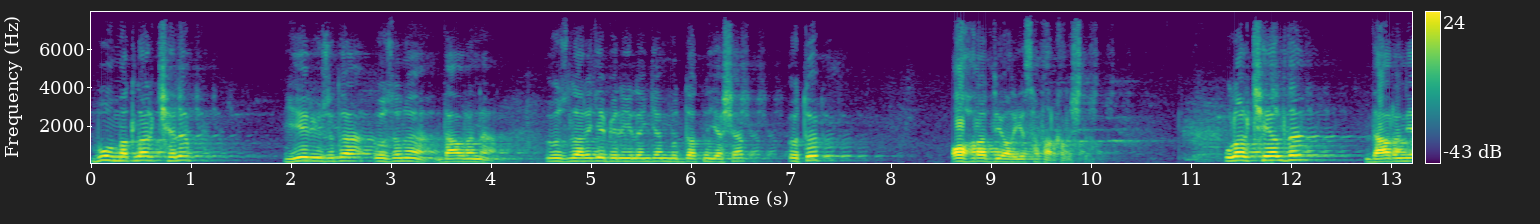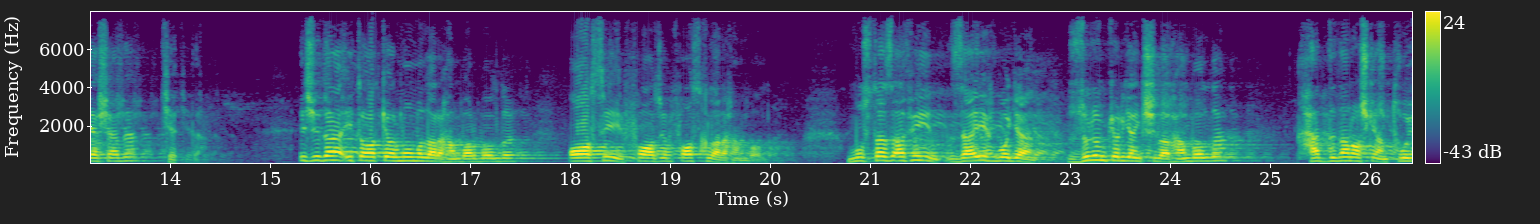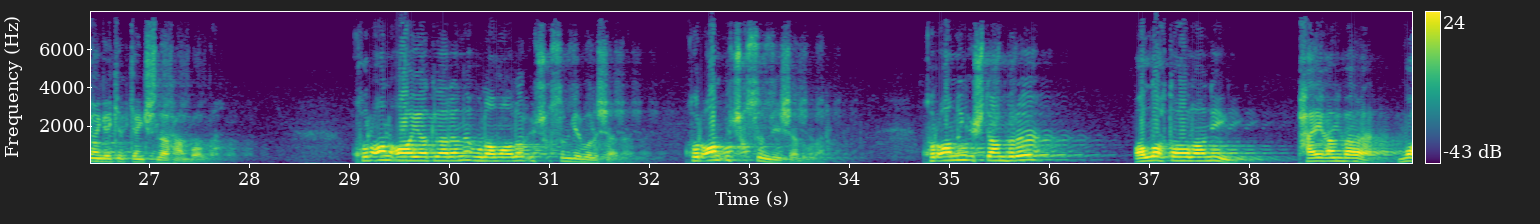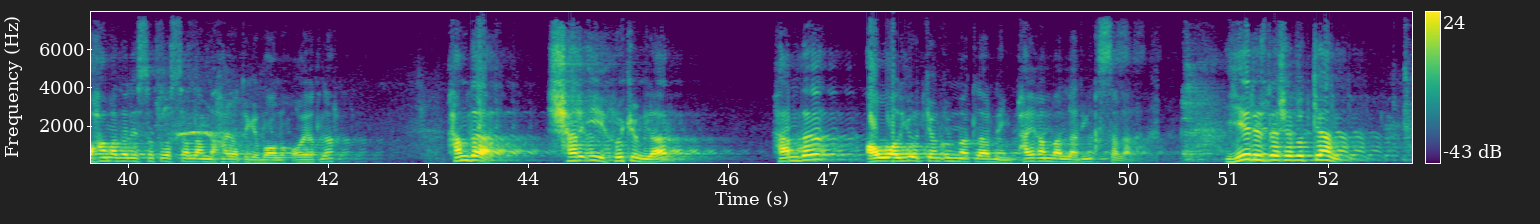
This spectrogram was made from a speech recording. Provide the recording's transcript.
Bu ummatlar kelib yer yuzida o'zini davrini, o'zlariga belgilangan muddatni yashab, o'tib oxirat diyoriga safar qilishdi. Ular keldi, davrini yashadi, ketdi. Ichida itoatkor mu'minlari ham bor bo'ldi, osiy, fojir, fosiqlari ham bo'ldi. Mustazafin, zaif bo'lgan, zulm ko'rgan kishilar ham bo'ldi. Haddidan oshgan to'yonga ketgan kishilar ham bo'ldi. Qur'on oyatlarini ulamolar 3 qismga bo'lishadi. Qur'on 3 qism deyshadi ular. Qur'onning 3 dan biri Alloh taoloning payg'ambari Muhammad alayhisolatu vasallamning hayotiga bog'liq oyatlar hamda shar'iy hukmlar hamda avvalgi o'tgan ummatlarning, payg'ambarlarning qissalari. Yer yuzida yashab o'tgan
